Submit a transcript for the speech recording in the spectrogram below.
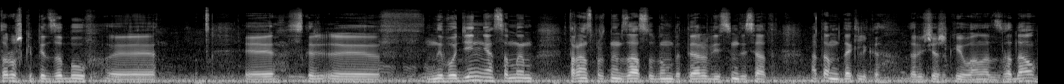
Трошки підзабув е, е, е, не водіння самим транспортним засобом БТР-80, а там декілька речашків, але згадав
